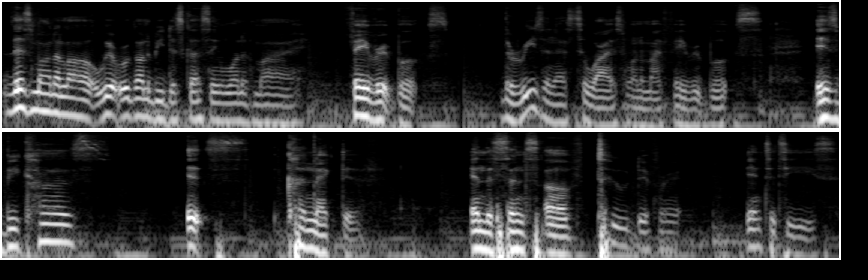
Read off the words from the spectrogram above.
This monologue, we're, we're going to be discussing one of my favorite books. The reason as to why it's one of my favorite books is because it's connective in the sense of two different entities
